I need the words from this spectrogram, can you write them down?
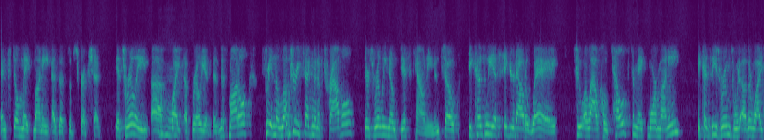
and still make money as a subscription. It's really uh, mm-hmm. quite a brilliant business model. In the luxury segment of travel, there's really no discounting. And so, because we have figured out a way to allow hotels to make more money because these rooms would otherwise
